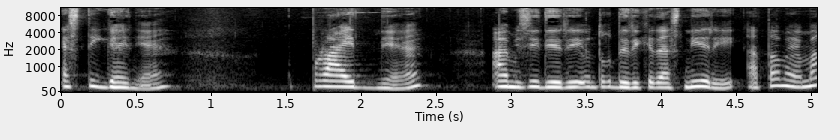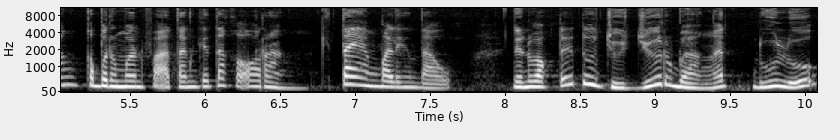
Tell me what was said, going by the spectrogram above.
S3-nya, pride-nya, ambisi diri untuk diri kita sendiri atau memang kebermanfaatan kita ke orang. Kita yang paling tahu. Dan waktu itu jujur banget dulu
